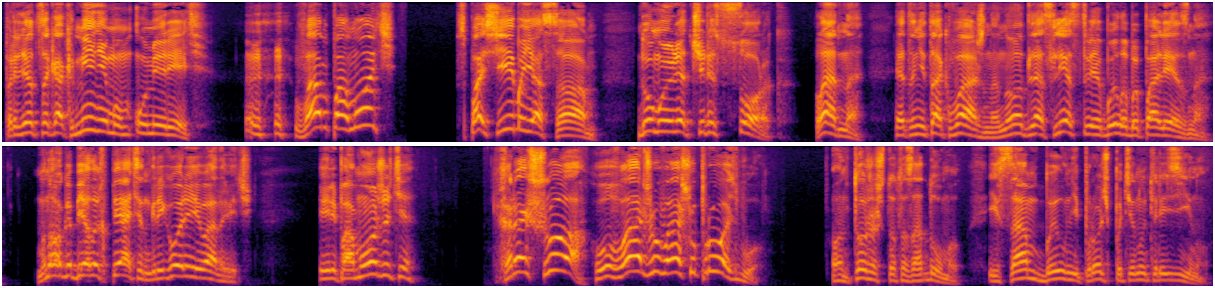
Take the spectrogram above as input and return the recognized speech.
придется как минимум умереть. Вам помочь? Спасибо, я сам. Думаю, лет через сорок. Ладно, это не так важно, но для следствия было бы полезно. Много белых пятен, Григорий Иванович. Или поможете?» «Хорошо, уважу вашу просьбу». Он тоже что-то задумал и сам был не прочь потянуть резину.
